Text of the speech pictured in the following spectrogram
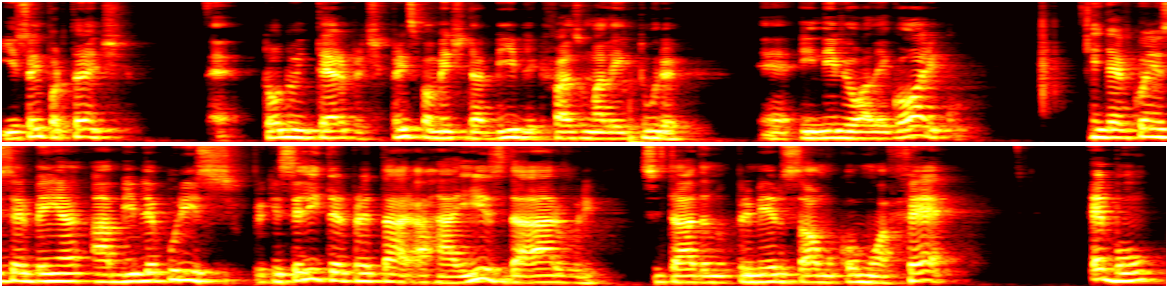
E isso é importante. É, todo intérprete, principalmente da Bíblia, que faz uma leitura é, em nível alegórico, ele deve conhecer bem a, a Bíblia por isso. Porque se ele interpretar a raiz da árvore citada no primeiro salmo como a fé, é bom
